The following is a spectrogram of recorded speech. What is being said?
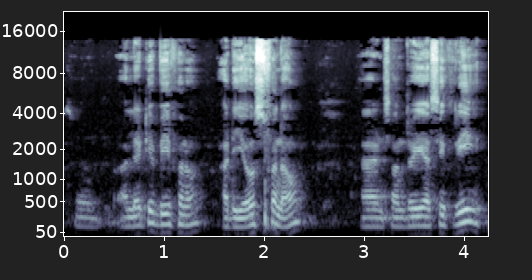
So i'll let you be for now. Adios for now. And sandria si free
